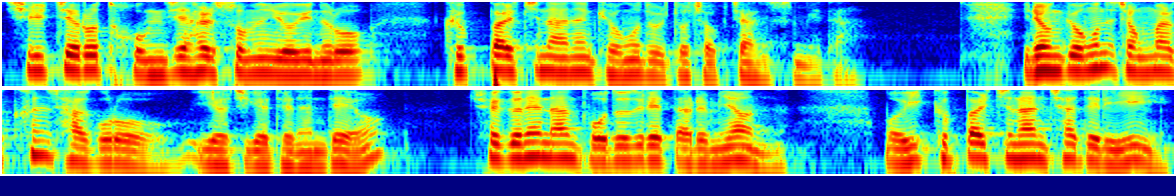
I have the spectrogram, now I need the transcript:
실제로 통제할 수 없는 요인으로 급발진하는 경우들도 적지 않습니다. 이런 경우는 정말 큰 사고로 이어지게 되는데요. 최근에 난 보도들에 따르면 뭐 이 급발진한 차들이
